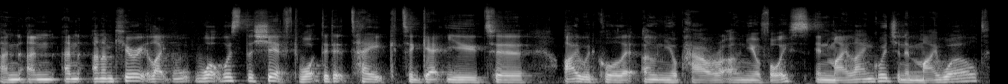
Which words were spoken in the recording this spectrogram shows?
And, and, and, and I'm curious, like, what was the shift? What did it take to get you to, I would call it, own your power, own your voice in my language and in my world?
